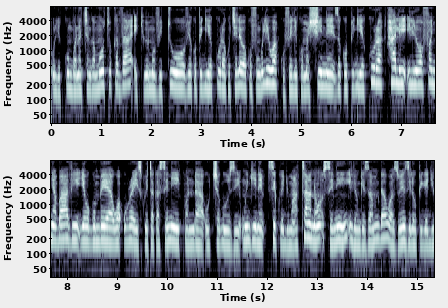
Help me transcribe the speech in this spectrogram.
ulikumbwa na changamoto kadhaa, ikiwemo vituo vya kupigia kura kuchelewa kufunguliwa, kufeli kwa mashine za kupigia kura, hali iliyowafanya baadhi ya wagombea wa urais kuitaka Seni kuandaa uchaguzi mwingine. Siku ya Jumatano, Seni iliongeza muda wa zoezi la upigaji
